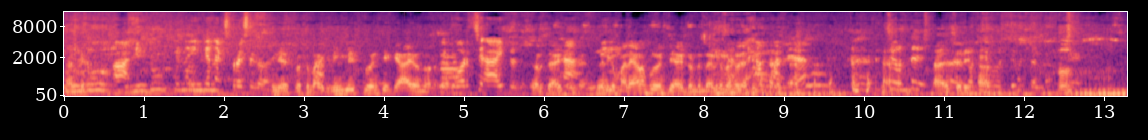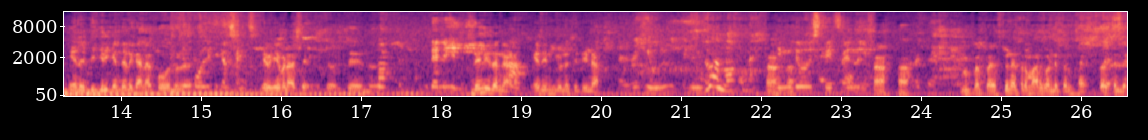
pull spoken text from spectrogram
ഹിന്ദു ആ ഹിന്ദു പിന്നെ ഇന്ത്യൻ എക്സ്പ്രസ്. ഇന്ത്യൻ എക്സ്പ്രസ് വായിക്കും. ഇംഗ്ലീഷ് ഫ്ലുവൻസി ഒക്കെ ആയോ എന്ന് പറഞ്ഞാൽ കുറച്ച് ആയിട്ടുണ്ട്. കുറച്ച് ആയിട്ടുണ്ട് എനിക്ക് മലയാളം ഫ്ലുവൻസി ആയിട്ടുണ്ട് എന്തായാലും. ആ, ശരി. ഏത് ഡിഗ്രിക്ക് എന്തെടുക്കാനാ പോകുന്നത്? പൊളിറ്റിക്കൽ സയൻസ് എവിടെ ചെയ്യുന്നത്? ഡൽഹി തന്നെയാണ്? ഏത് യൂണിവേഴ്സിറ്റിയിലാ? പ്ലസ് ടുന് എത്ര മാർക്ക് ഉണ്ട് ഇപ്പം? എയ്റ്റ്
